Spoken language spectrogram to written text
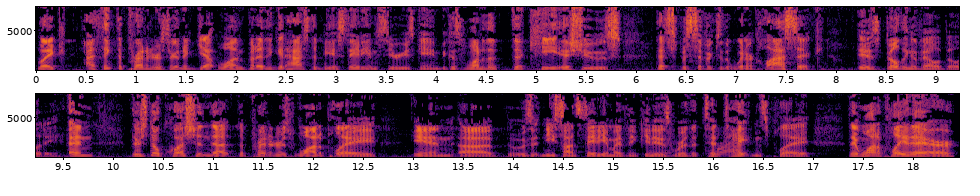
Like, I think the Predators are going to get one, but I think it has to be a Stadium Series game because one of the, the key issues that's specific to the Winter Classic is building availability. And there's no question that the Predators want to play in, uh, was it Nissan Stadium, I think it is, where the T- Right. Titans play. They want to play there,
